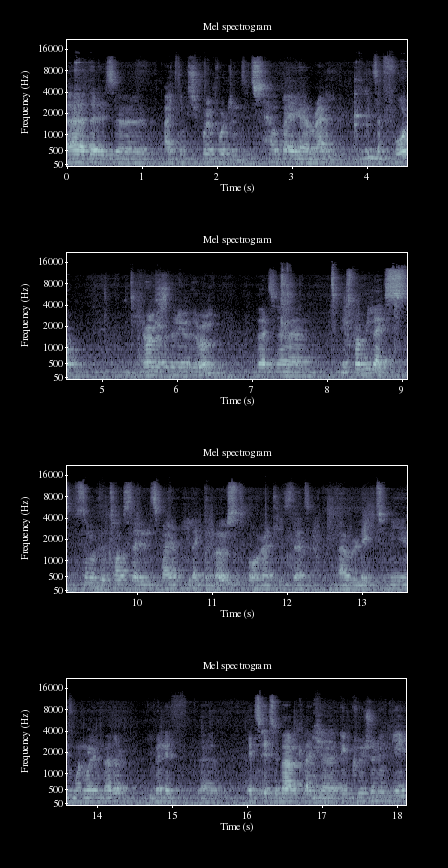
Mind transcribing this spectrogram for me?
uh, that is uh, I think it's super important. It's held by uh, Rami. It's at four. I don't remember the name of the room, but uh, it's probably like some of the talks that inspire me like the most, or at least that uh, relate to me in one way or another. Even if uh, it's it's about like uh, inclusion in game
